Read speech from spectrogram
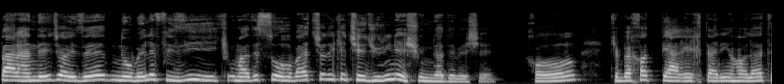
برنده جایزه نوبل فیزیک اومده صحبت شده که چجوری نشون داده بشه. خب که بخواد دقیق ترین حالت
